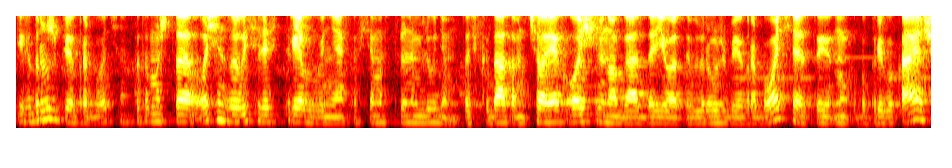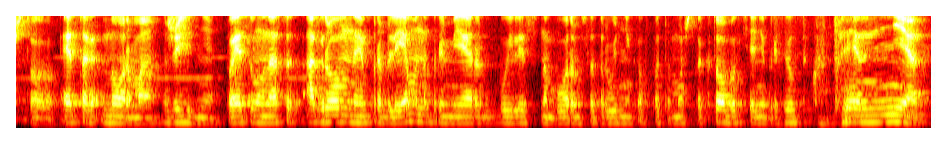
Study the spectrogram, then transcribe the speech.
И в дружбе, и в работе. Потому что очень завысились требования ко всем остальным людям. То есть, когда там человек очень много отдает и в дружбе, и в работе, ты, ну, как бы привыкаешь, что это норма жизни. Поэтому у нас огромные проблемы, например, были с набором сотрудников, потому что кто бы к тебе не приходил, такой, блин, нет.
